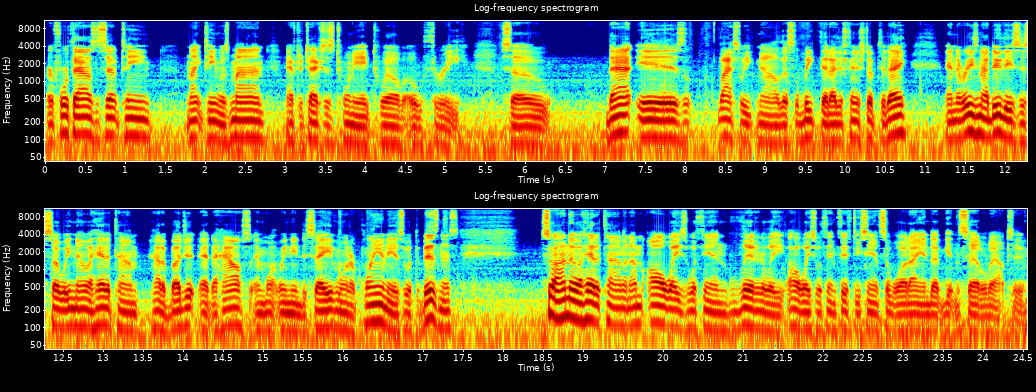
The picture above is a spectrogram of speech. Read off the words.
or 4017 19 was mine. After taxes 281203 so that is last week now, this week that I just finished up today. And the reason I do these is so we know ahead of time how to budget at the house and what we need to save and what our plan is with the business. So I know ahead of time, and I'm always within, literally always within 50 cents of what I end up getting settled out to.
